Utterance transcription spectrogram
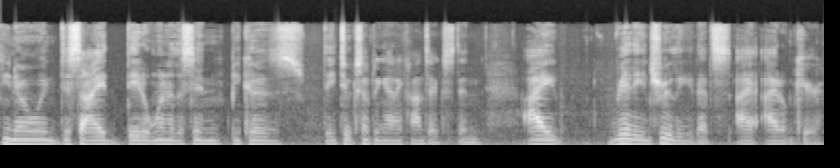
you know and decide they don't want to listen because they took something out of context and I really and truly that's I, I don't care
